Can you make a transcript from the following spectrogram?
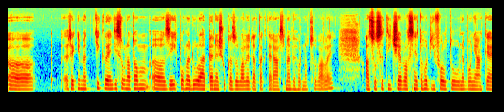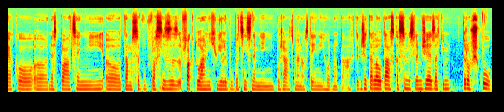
uh, řekněme, ti klienti jsou na tom eh, z jejich pohledu lépe, než ukazovali data, která jsme vyhodnocovali. A co se týče vlastně toho defaultu nebo nějaké jako eh, nesplácení, eh, tam se vlastně v aktuální chvíli vůbec nic nemění. Pořád jsme na stejných hodnotách. Takže tahle otázka si myslím, že je zatím trošku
